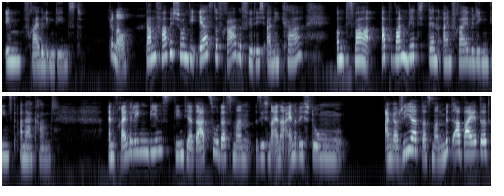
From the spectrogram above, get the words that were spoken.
im Freiwilligendienst. Genau. Dann habe ich schon die erste Frage für dich, Annika. Und zwar, ab wann wird denn ein Freiwilligendienst anerkannt? Ein Freiwilligendienst dient ja dazu, dass man sich in einer Einrichtung engagiert, dass man mitarbeitet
